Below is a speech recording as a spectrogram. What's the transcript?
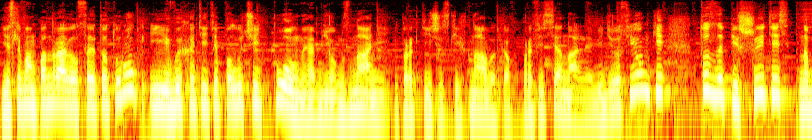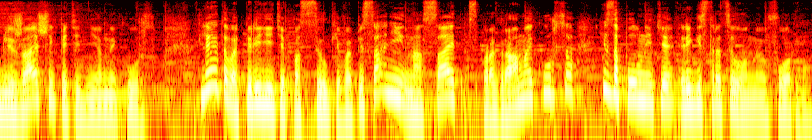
Если вам понравился этот урок и вы хотите получить полный объем знаний и практических навыков профессиональной видеосъемки, то запишитесь на ближайший пятидневный курс. Для этого перейдите по ссылке в описании на сайт с программой курса и заполните регистрационную форму.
